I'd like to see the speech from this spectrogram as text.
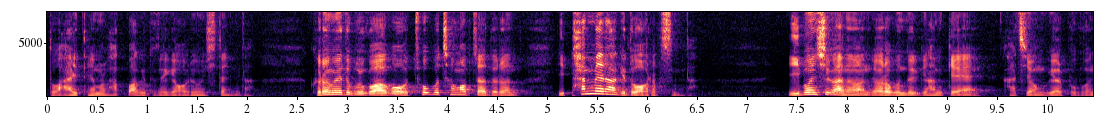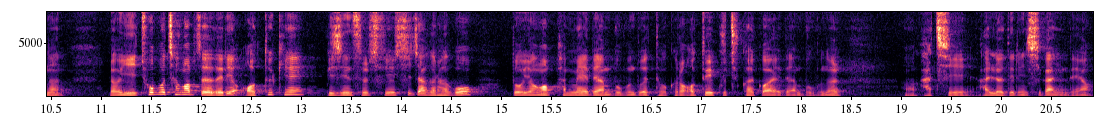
또 아이템을 확보하기도 되게 어려운 시대입니다. 그럼에도 불구하고 초보 창업자들은 이 판매를 하기도 어렵습니다. 이번 시간은 여러분들과 함께 같이 연구할 부분은 이 초보 창업자들이 어떻게 비즈니스를 시- 시작을 하고 또 영업 판매에 대한 부분 네트워크를 어떻게 구축할 거에 대한 부분을 어, 같이 알려드린 시간인데요.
